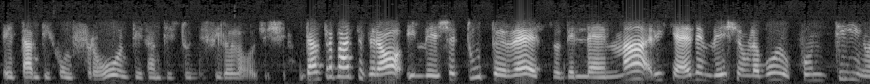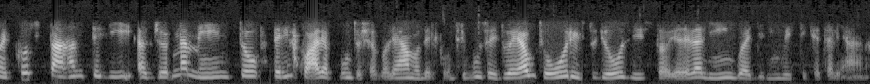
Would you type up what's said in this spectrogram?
e tanti confronti, tanti studi filologici. D'altra parte però invece tutto il resto del lemma richiede invece un lavoro continuo e costante di aggiornamento per il quale appunto ci avvaliamo del contributo di due autori studiosi di storia della lingua e di linguistica italiana.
